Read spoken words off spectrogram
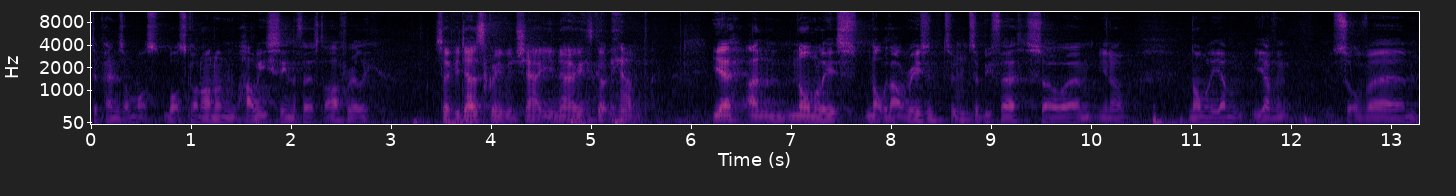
depends on what's what's gone on and how he's seen the first half, really. So if he does scream and shout, you know he's got the ump. Yeah, and normally it's not without reason. To, Mm. to be fair, so um, you know, normally you haven't you haven't sort of um,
